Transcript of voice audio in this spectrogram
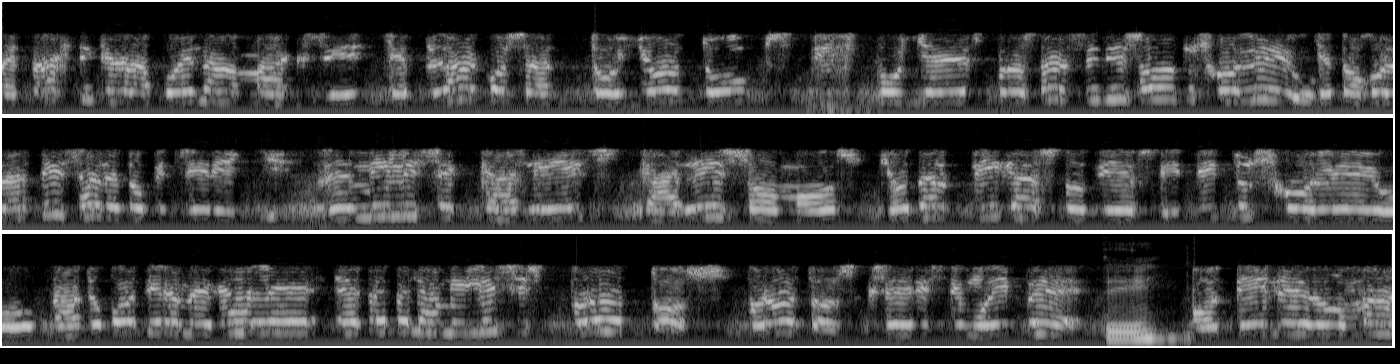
πετάχτηκαν από ένα αμάξι και πλάκωσαν το γιο του στις πουνιέ μπροστά στην είσοδο του σχολείου. Και το γονατίσανε το πιτσιρίκι. Δεν μίλησε κανείς, κανείς όμως, και όταν πήγα στο διευθυντή του σχολείου, να του πω ότι ρε μεγάλε, έπρεπε να μιλήσεις πρώτος. Πρώτος, ξέρεις τι μου είπε; Ότι είναι Ρωμά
